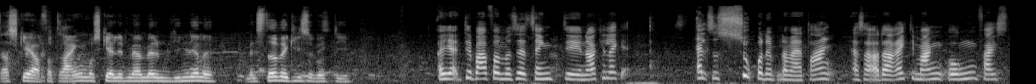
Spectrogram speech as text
der sker for drenge, måske er lidt mere mellem linjerne, men stadigvæk lige så vigtige. Og ja, det har bare fået mig til at tænke, det er nok heller ikke altid super nemt at være dreng. Altså, og der er rigtig mange unge, faktisk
